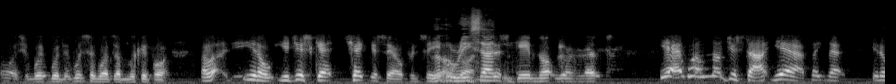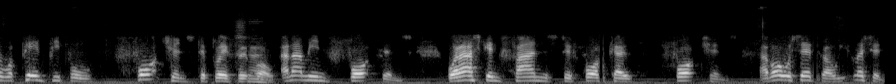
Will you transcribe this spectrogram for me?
oh, what- what- what's the words I'm looking for? A You know, you just get check yourself and say, Little "Hold on, is reset. this game not going out?" Yeah, well, not just that. Yeah, I think that you know we're paying people fortunes to play football, and I mean fortunes. We're asking fans to fork out fortunes. I've always said, well, listen,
